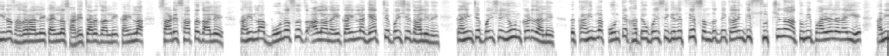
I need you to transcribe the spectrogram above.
तीनच हजार आले काहींना साडेचारच आले काहींना साडेसातच आले काहींना बोनसच आला नाही काहींना गॅसचे पैसेच आले नाही काहींचे पैसे येऊन कट झाले. तर काहींना कोणत्या खात्यावर पैसे गेले तेच समजत नाही कारण की सूचना तुम्ही पाळलेल्या नाहीये आणि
